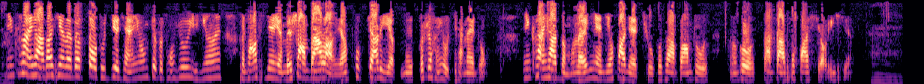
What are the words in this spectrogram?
的。您看一下，他现在在到处借钱，因为这个同修已经很长时间也没上班了，然后家里也没不是很有钱那种。您看一下怎么来念经化解，求菩萨帮助，能够大大事化小一些。嗯，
